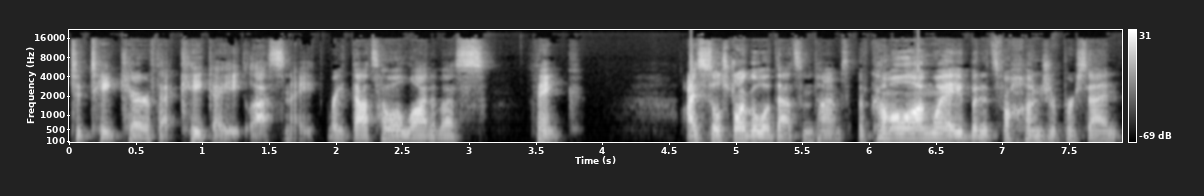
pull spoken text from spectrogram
to take care of that cake I ate last night, right? That's how a lot of us think. I still struggle with that sometimes. I've come a long way, but it's 100%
